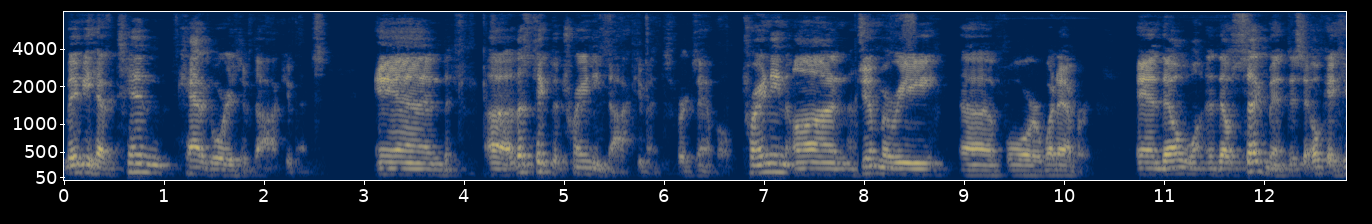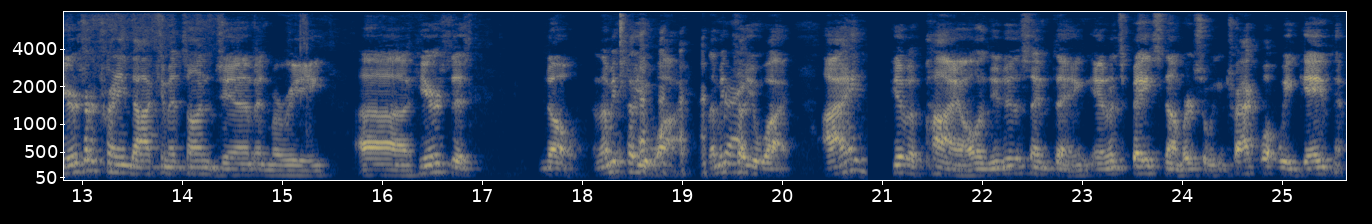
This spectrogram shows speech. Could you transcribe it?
maybe have ten categories of documents, and uh, let's take the training documents for example. Training on Jim Marie uh, for whatever, and they'll they'll segment. They say, okay, here's our training documents on Jim and Marie. Uh, here's this. No, and let me tell you why. let me tell you why. I give a pile and you do the same thing and it's Bates numbers so we can track what we gave them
